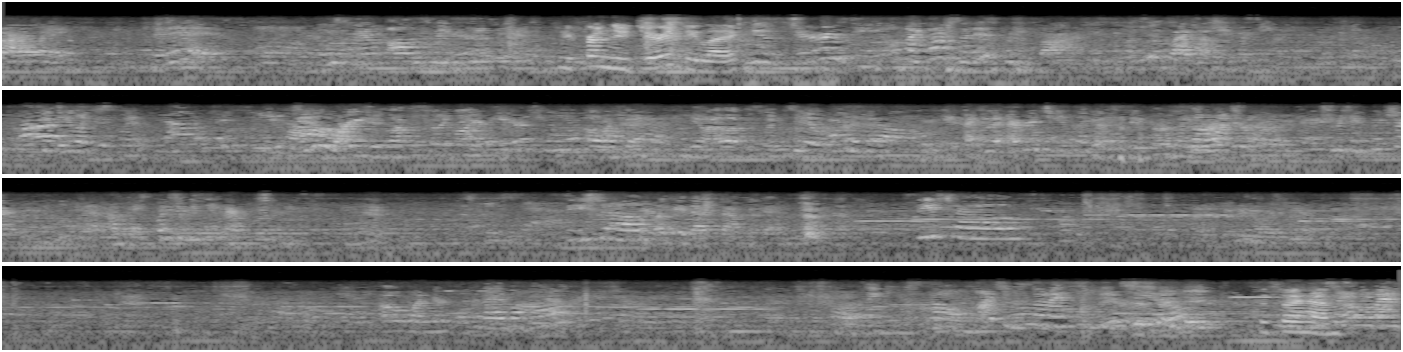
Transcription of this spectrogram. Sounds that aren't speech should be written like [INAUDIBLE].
far away. It is. You swam all this way to Disney. You're from New Jersey, like. New Jersey? Oh my gosh, that is pretty far. That's why I thought she was So do you like to swim? You do? Are you doing lots of swimming while you're here? Oh, good. You know, I love to swim too. [LAUGHS] I do it every chance I get to do. So much fun. Should we take a picture? Okay, what should we see here? picture? Seashells. Okay, that sounds good. Seashells. Wonderful. Can I have a hug? Oh, thank you so much. It was so nice to meet you. This way, hon.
